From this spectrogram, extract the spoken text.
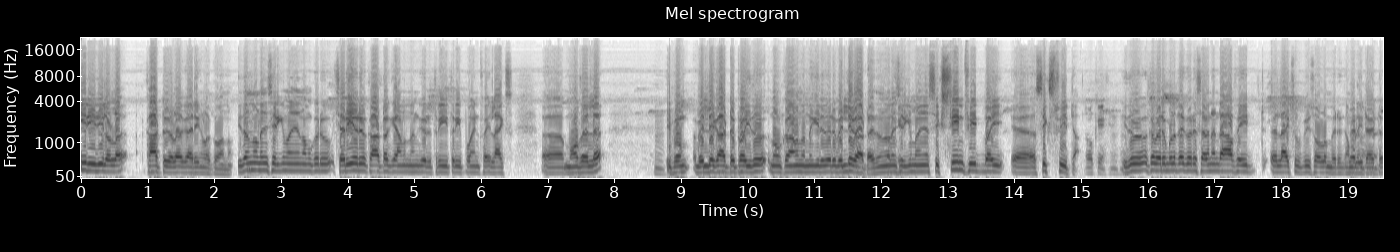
ഈ രീതിയിലുള്ള കാട്ടുകൾ കാര്യങ്ങളൊക്കെ വന്നു. ഇതെന്ന് പറഞ്ഞാൽ ശരിക്കും പറഞ്ഞാൽ നമുക്കൊരു ചെറിയൊരു കാട്ടൊക്കെ ആണെന്നുണ്ടെങ്കിൽ ഒരു three three point five lakhs മുതൽ ഇപ്പം വലിയ കാട്ട് ഇപ്പൊ ഇത് നോക്കുകയാണെന്നുണ്ടെങ്കിൽ ഇതൊരു വലിയ കാട്ടാണ് ഇതെന്ന് പറഞ്ഞാൽ ശരിക്കും പറഞ്ഞാൽ സിക്സ്റ്റീൻ ഫീറ്റ് ബൈ സിക്സ് ഫീറ്റാ ഓക്കെ ഇതൊക്കെ വരുമ്പോഴത്തേക്ക് ഒരു seven and half eight lakhs റുപ്പീസോളം വരും കംപ്ലീറ്റ് ആയിട്ട്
